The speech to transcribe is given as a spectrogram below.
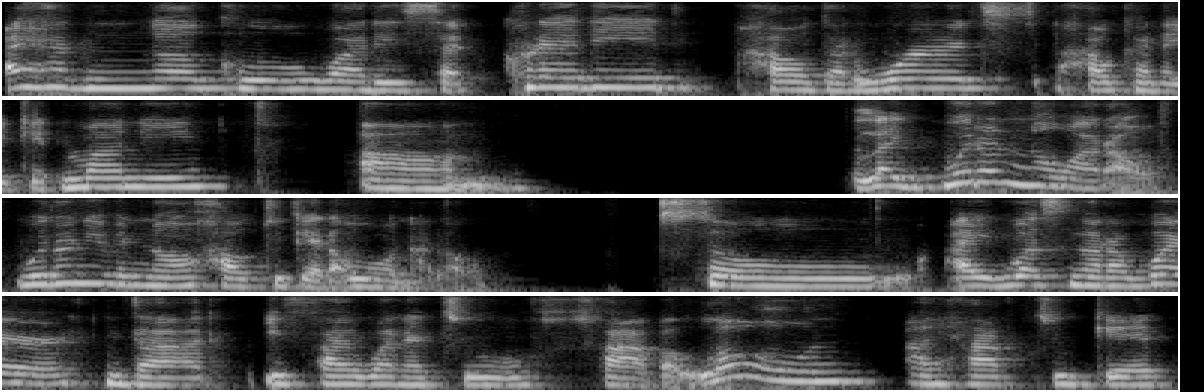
I had no clue what is a credit, how that works, how can I get money. Um, like we don't know at all. We don't even know how to get a loan at all. So I was not aware that if I wanted to have a loan, I have to get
